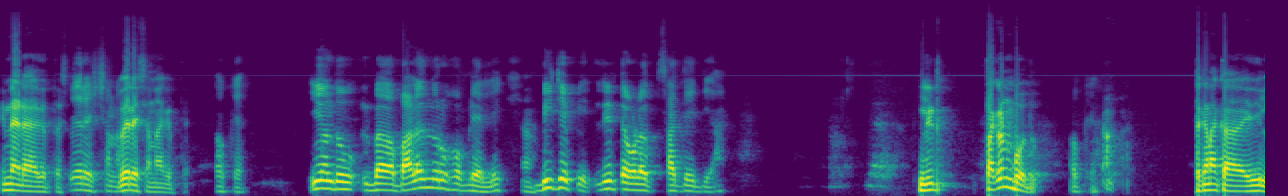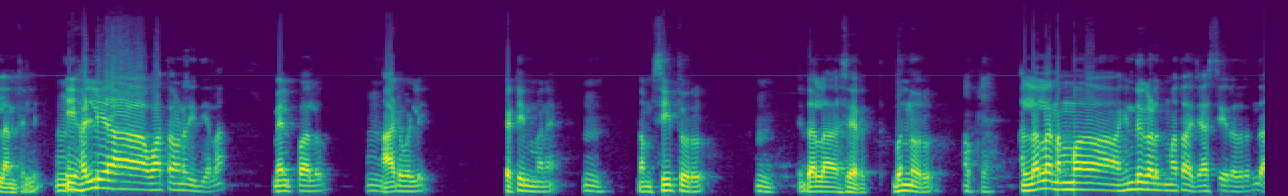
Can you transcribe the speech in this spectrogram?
ಹಿನ್ನಡೆ ಆಗುತ್ತೆ ವೇರಿಯೇಷನ್ ವೇರಿಯೇಷನ್ ಆಗುತ್ತೆ. ಓಕೆ ಈ ಒಂದು ಬಾಳೆನೂರು ಬಾಳೆಹೊನ್ನೂರು ಹೋಬಳಿಯಲ್ಲಿ ಬಿಜೆಪಿ ಲೀಡ್ ತಗೊಳಕ್ ಸಾಧ್ಯ ಇದೆಯಾ? ಲೀಡ್ ತಗೊಳ್ಬೋದು ಓಕೆ ತಗೊಳಕ ಇದಿಲ್ಲ ಅಂತೇಳಿ. ಹೇಳಿ ಈ ಹಳ್ಳಿಯ ವಾತಾವರಣ ಇದೆಯಲ್ಲ ಮೇಲ್ಪಾಲು ಹ್ಮ್. ಆಡುವಳ್ಳಿ ಕಟೀನ್ ಮನೆ ಹ್ಮ್. ನಮ್ಮ ಸೀತೂರು ಹ್ಮ್. ಇದೆಲ್ಲ ಸೇರುತ್ತೆ ಬನ್ನೂರು. ಓಕೆ ಅಲ್ಲೆಲ್ಲ ನಮ್ಮ ಹಿಂದೂಗಳ ಮತ ಜಾಸ್ತಿ ಇರೋದ್ರಿಂದ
